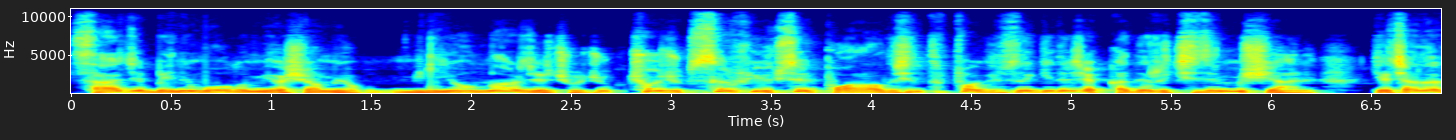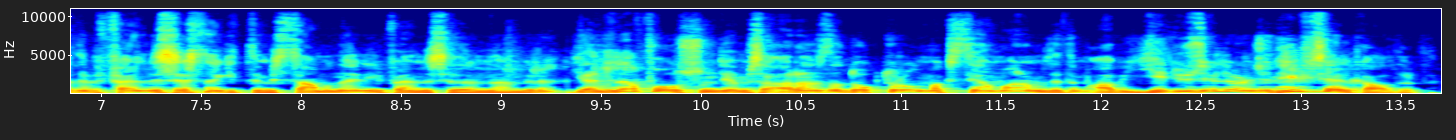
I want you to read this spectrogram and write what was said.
sadece benim oğlum yaşamıyor bunu. Milyonlarca çocuk. Çocuk sırf yüksek puan aldığı için tıp fakültesine gidecek kaderi çizilmiş yani. Geçenlerde bir fen lisesine gittim. İstanbul'un en iyi fen liselerinden biri. Ya laf olsun diye mesela aranızda doktor olmak isteyen var mı dedim. Abi 750 öğrencinin hepsi el kaldırdı.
